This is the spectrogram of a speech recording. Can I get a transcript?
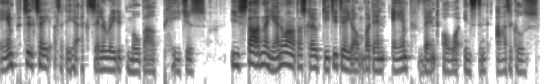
AMP-tiltag, altså det her Accelerated Mobile Pages. I starten af januar der skrev DigiDay om, hvordan AMP vandt over Instant Articles.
